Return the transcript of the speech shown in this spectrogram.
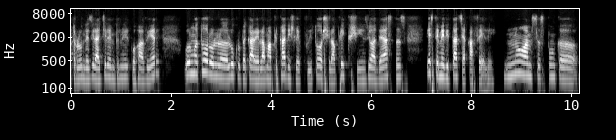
3-4 luni de zile acele întâlniri cu Javier, următorul uh, lucru pe care l-am aplicat din șlefuitor și l aplic și în ziua de astăzi este meditația cafelei. Nu am să spun că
